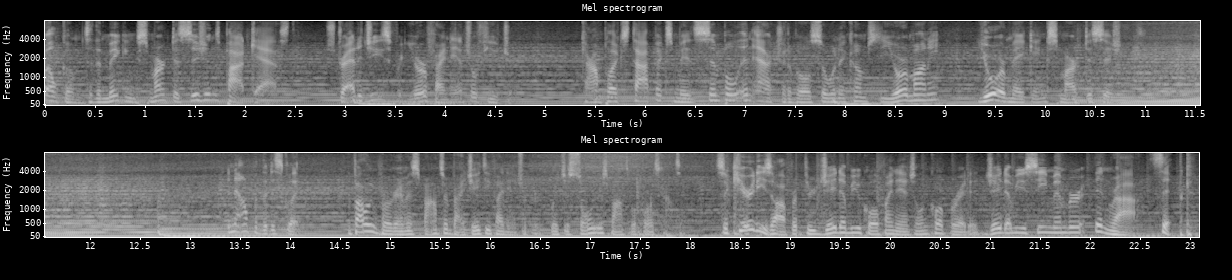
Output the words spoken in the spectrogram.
Welcome to the Making Smart Decisions podcast strategies for your financial future. Complex topics made simple and actionable so when it comes to your money, you're making smart decisions. And now for the disclaimer. The following program is sponsored by JT Financial Group, which is solely responsible for its content. Securities offered through JW Cole Financial Incorporated, JWC member FINRA, SIPC.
